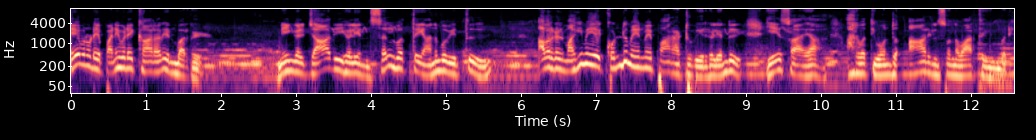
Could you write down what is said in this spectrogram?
தேவனுடைய பணிவிடைக்காரர் என்பார்கள். நீங்கள் ஜாதிகளின் செல்வத்தை அனுபவித்து அவர்கள் மகிமையை கொண்டு மேன்மை பாராட்டுவீர்கள் என்று ஏசாயா அறுபத்தி ஒன்று ஆறில் சொன்ன வார்த்தையின்படி.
